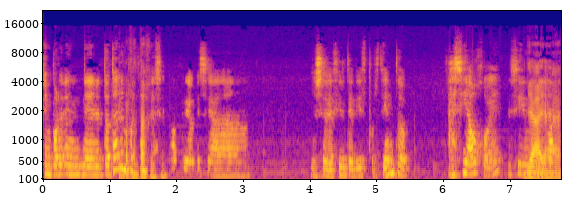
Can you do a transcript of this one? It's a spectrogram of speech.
En, por, en, en el total, en, porcentaje, sí. no creo que sea, no sé decirte, 10%. Así a ojo, ¿eh? Sin ya, ya.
